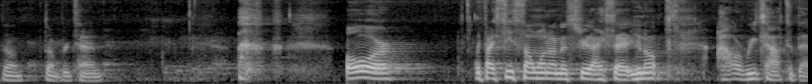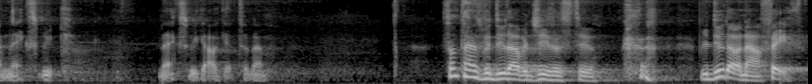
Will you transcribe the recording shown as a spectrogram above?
don't, don't pretend. or if I see someone on the street, I say, you know, I'll reach out to them next week. Next week, I'll get to them. Sometimes we do that with Jesus too. we do that in our faith.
